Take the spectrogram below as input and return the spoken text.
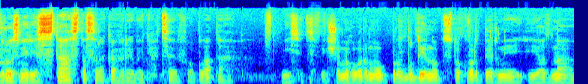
в розмірі 100-140 гривень. Це оплата місяць. Якщо ми говоримо про будинок 100-квартирний і одна,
